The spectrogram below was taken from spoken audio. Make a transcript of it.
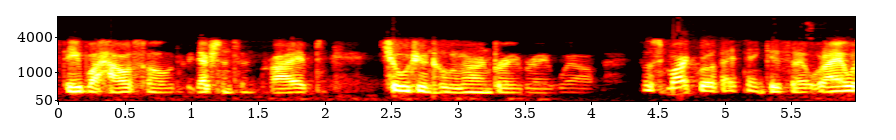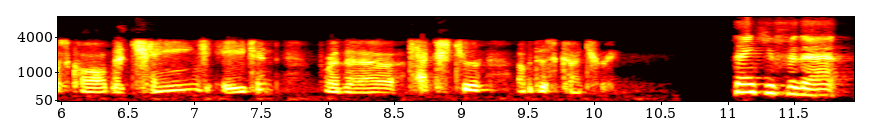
stable households, reductions in crime, children who learn very, very well. So smart growth, I think, is uh, what I always call the change agent for the texture of this country. Thank you for that.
